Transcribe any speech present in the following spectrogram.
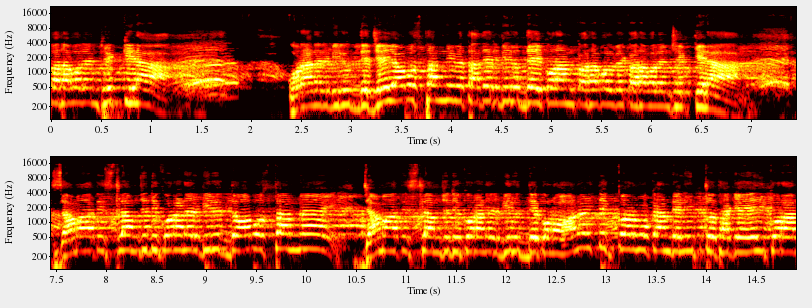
কথা বলেন ঠিক কিনা? কোরআনের বিরুদ্ধে যেই অবস্থান নিবে তাদের বিরুদ্ধে কোরআন কথা বলবে, কথা বলেন ঠিক কিনা? জামাত ইসলাম যদি কোরআনের বিরুদ্ধে অবস্থান নেয়, জামাত ইসলাম যদি কোরআনের বিরুদ্ধে কোনো অনৈতিক কর্মকাণ্ডে লিপ্ত থাকে, এই কোরআন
